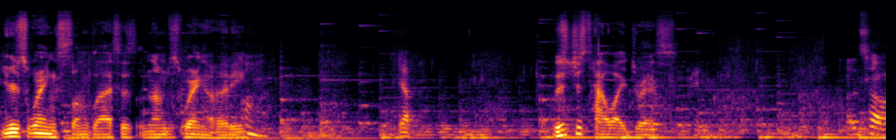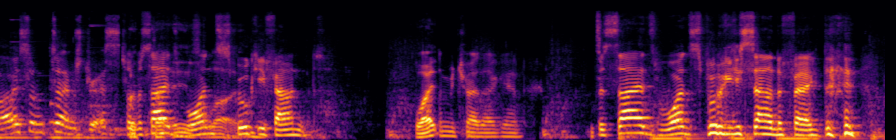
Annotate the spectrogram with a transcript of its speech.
You're just wearing sunglasses, and I'm just wearing a hoodie. Yep. This is just how I dress. That's how I sometimes dress. So But besides one spooky found. What? Let me try that again. Besides one spooky sound effect,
